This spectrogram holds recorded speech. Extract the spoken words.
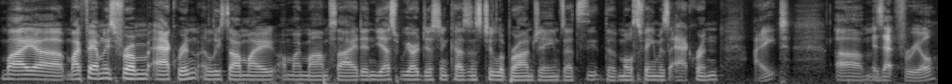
my uh, my family's from Akron, at least on my on my mom's side, and yes, we are distant cousins to LeBron James. That's the, the most famous Akronite. Um, Is that for real?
